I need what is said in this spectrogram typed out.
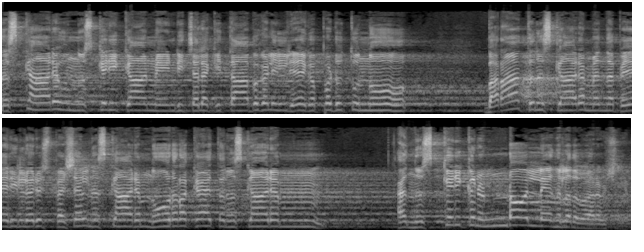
നിസ്കാരവും നിസ്കരിക്കാൻ വേണ്ടി ചില കിതാബുകളിൽ രേഖപ്പെടുത്തുന്നു ബറാത്ത് നിസ്കാരം എന്ന പേരിൽ ഒരു സ്പെഷ്യൽ നിസ്കാരം നൂറിറക്കാത്ത നിസ്കാരം. അത് നിസ്കരിക്കണുണ്ടോ അല്ലേ എന്നുള്ളത് വേറെ വിഷയം.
